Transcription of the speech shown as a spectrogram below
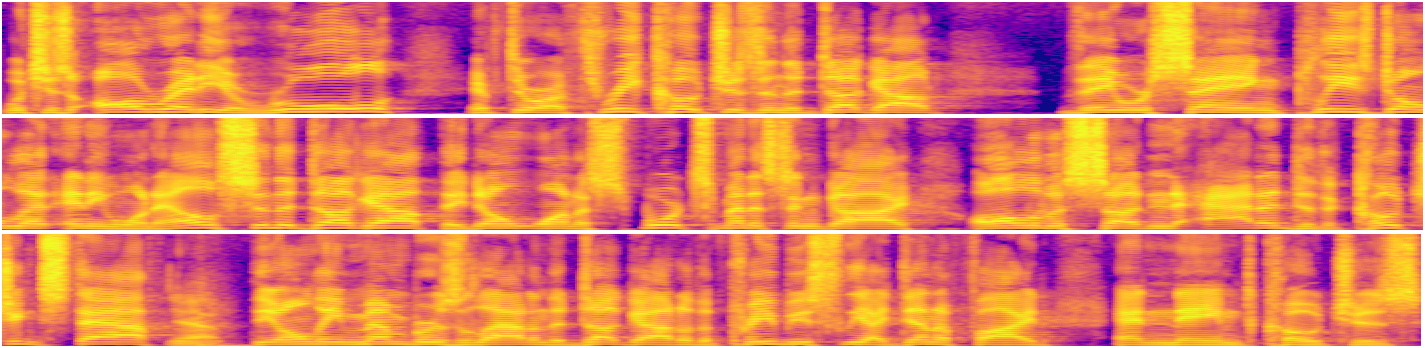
which is already a rule. If there are three coaches in the dugout, they were saying, please don't let anyone else in the dugout. They don't want a sports medicine guy all of a sudden added to the coaching staff. Yeah. The only members allowed in the dugout are the previously identified and named coaches.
